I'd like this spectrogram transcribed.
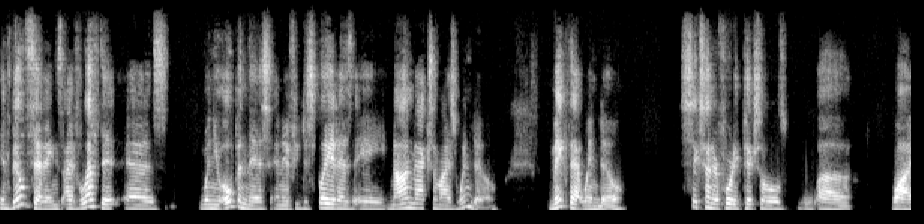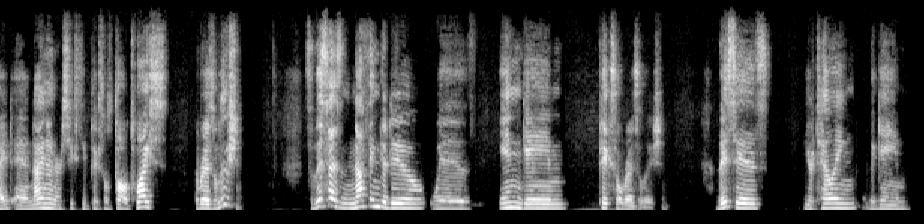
in build settings, I've left it as when you open this, and if you display it as a non-maximized window, make that window 640 pixels uh, wide and 960 pixels tall, twice the resolution. So this has nothing to do with in-game pixel resolution. This is you're telling the game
